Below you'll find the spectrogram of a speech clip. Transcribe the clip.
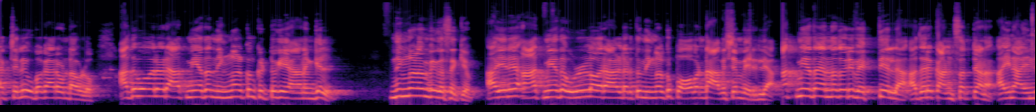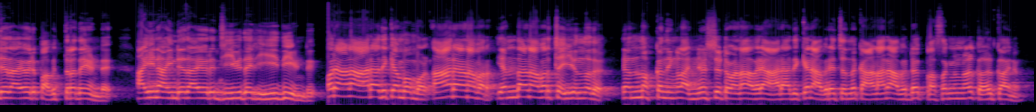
ആക്ച്വലി ഉപകാരം ഉണ്ടാവുള്ളൂ. അതുപോലെ ഒരു ആത്മീയത നിങ്ങൾക്കും കിട്ടുകയാണെങ്കിൽ നിങ്ങളും വികസിക്കും. അതിന് ആത്മീയത ഉള്ള ഒരാളുടെ അടുത്ത് നിങ്ങൾക്ക് പോവേണ്ട ആവശ്യം വരില്ല. ആത്മീയത എന്നത് ഒരു വ്യക്തിയല്ല അതൊരു കൺസെപ്റ്റാണ് അതിന് അതിന്റെതായ ഒരു പവിത്രതയുണ്ട്. അതിന് അതിന്റെതായ ഒരു ജീവിത രീതിയുണ്ട്. ഒരാളെ ആരാധിക്കാൻ പോകുമ്പോൾ ആരാണ് അവർ എന്താണ് അവർ ചെയ്യുന്നത് എന്നൊക്കെ നിങ്ങൾ അന്വേഷിച്ചിട്ട് വേണം അവരെ ആരാധിക്കാൻ അവരെ ചെന്ന് കാണാനും അവരുടെ പ്രസംഗങ്ങൾ കേൾക്കാനും.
